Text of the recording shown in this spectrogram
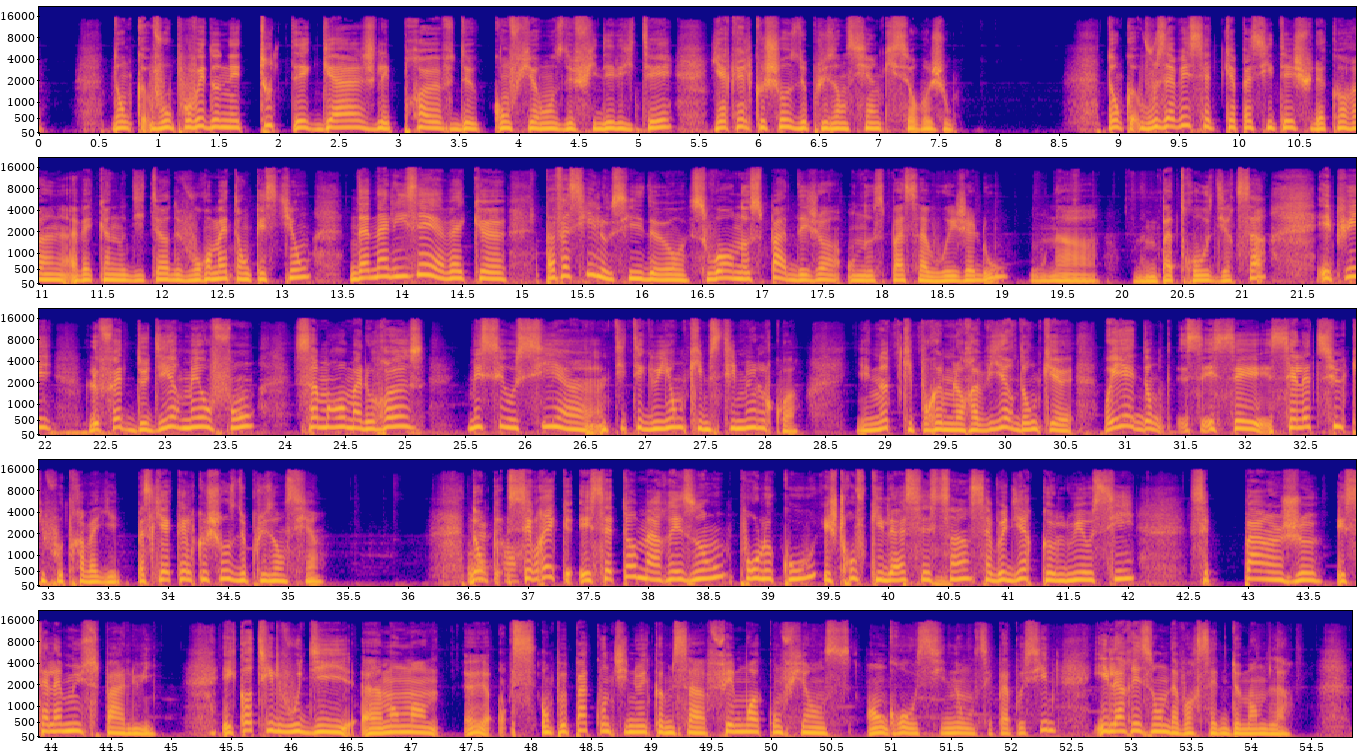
Donc, vous pouvez donner toutes les gages, les preuves de confiance, de fidélité. Il y a quelque chose de plus ancien qui se rejoue. Donc vous avez cette capacité, je suis d'accord avec un auditeur, de vous remettre en question, d'analyser avec euh, pas facile aussi. De souvent on n'ose pas déjà, on n'ose pas s'avouer jaloux. On a on n'aime pas trop dire ça. Et puis le fait de dire mais au fond ça me rend malheureuse, mais c'est aussi un, petit aiguillon qui me stimule quoi. Il y a une autre qui pourrait me le ravir, donc euh, vous voyez donc c'est là-dessus qu'il faut travailler parce qu'il y a quelque chose de plus ancien. Donc c'est vrai que et cet homme a raison pour le coup et je trouve qu'il est assez sain. Ça veut dire que lui aussi c'est pas un jeu et ça l'amuse pas lui. Et quand il vous dit à un moment euh, on peut pas continuer comme ça, fais-moi confiance. En gros, sinon c'est pas possible. Il a raison d'avoir cette demande là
